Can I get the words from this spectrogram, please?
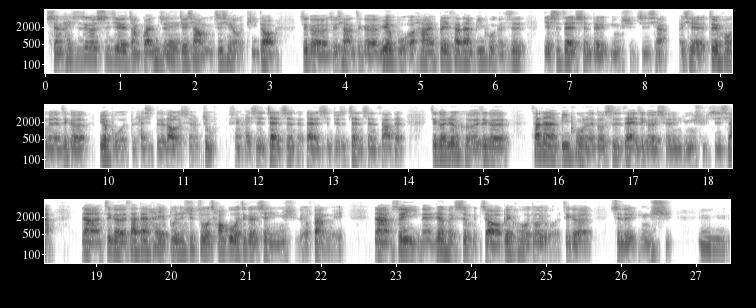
神还是这个世界的掌管者。就像我们之前有提到。这个就像这个约伯，他被撒旦逼迫，但是也是在神的允许之下，而且最后呢，这个约伯还是得到了神的祝福，神还是战胜了，但是神就是战胜撒旦。这个任何这个撒旦的逼迫呢，都是在这个神允许之下。那这个撒旦他也不能去做超过这个神允许的范围。那所以呢，任何事我们知道背后都有这个神的允许。嗯。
